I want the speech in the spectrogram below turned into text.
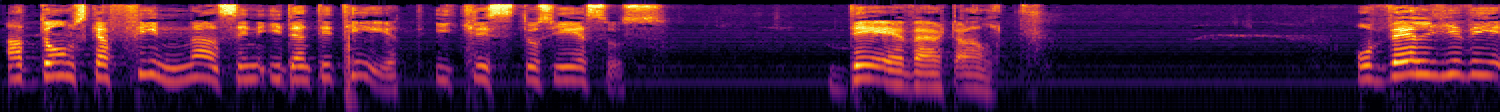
Att de ska finna sin identitet i Kristus Jesus. Det är värt allt. Och väljer vi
